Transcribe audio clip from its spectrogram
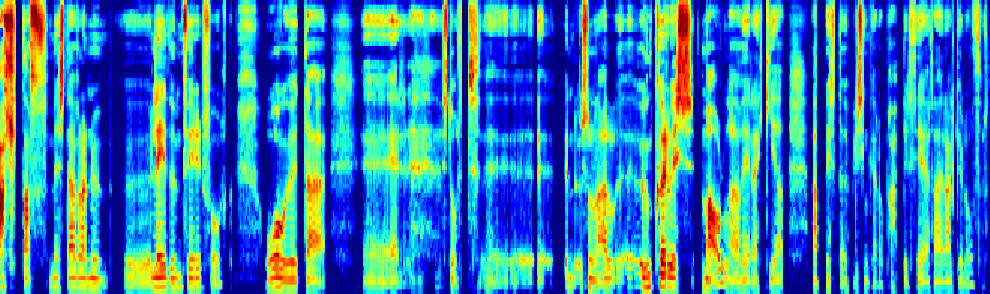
alltaf með stafranum eh, leiðum fyrir fólk og þetta eh, er stort umhverfismál að vera ekki að, að byrta upplýsingar á pappir þegar það er algjörlega óþart.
